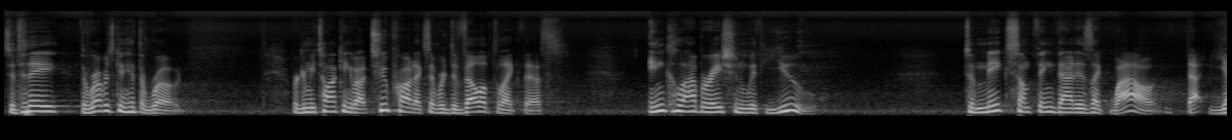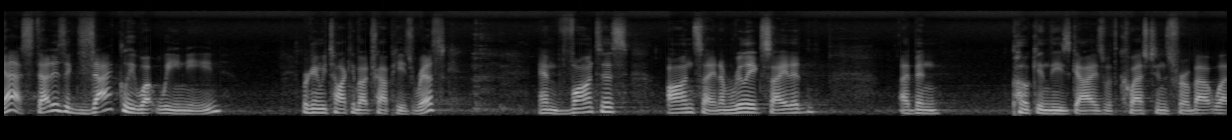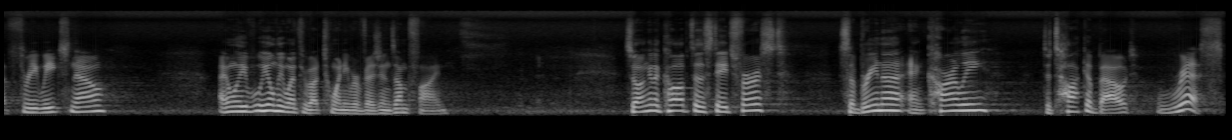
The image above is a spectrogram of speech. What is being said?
So today, the rubber's going to hit the road. We're going to be talking about two products that were developed like this in collaboration with you to make something that is like, wow, that yes, that is exactly what we need. We're going to be talking about Trapeze RISC and Vontas OnSite. I'm really excited. I've been poking these guys with questions for about what three weeks now. I only, we only went through about 20 revisions. I'm fine. So I'm going to call up to the stage first Sabrina and Carly to talk about RISC.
